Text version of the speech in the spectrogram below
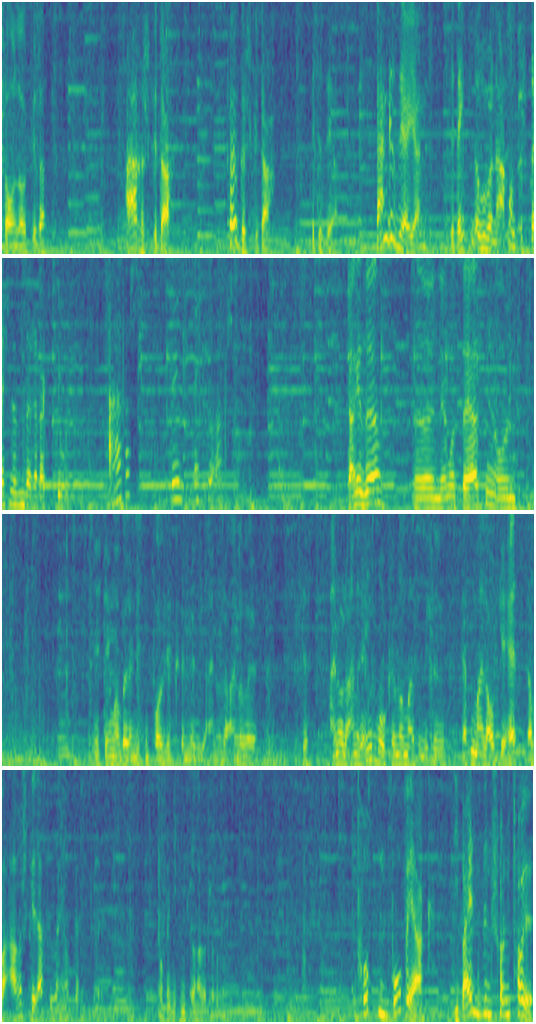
schauen laut gedacht. Arisch gedacht. Völkisch gedacht. Bitte sehr. Danke sehr, Jannis. Wir denken darüber nach und besprechen das in der Redaktion. Arisch? Sehe ich echt so Arisch? Danke sehr. Äh, nehmen wir uns zu Herzen und ich denke mal, bei der nächsten Folge können wir die ein oder andere, das ein oder andere Intro können wir mal so ein bisschen, wir hatten mal laut gehetzt, aber arisch gedacht ist eigentlich auch ganz geil. Auch wenn ich nicht so arisch aussehe. Thorsten Boberg. Die beiden sind schon toll.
